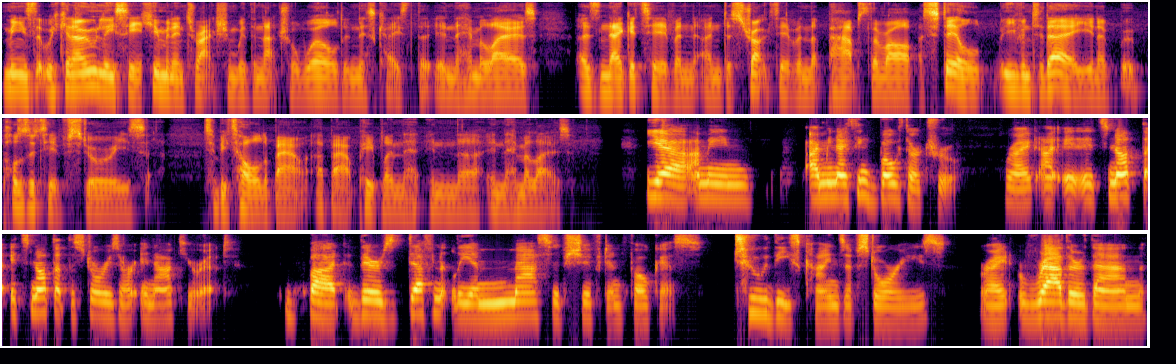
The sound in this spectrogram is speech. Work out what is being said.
means that we can only see human interaction with the natural world, in this case, in the Himalayas, as negative and, and destructive, and that perhaps there are still, even today, you know, positive stories to be told about about people in the in the in the Himalayas. Yeah, I mean, I mean, I think both are true, right? It's not that it's not that the stories are inaccurate, but there's definitely a massive shift in focus to these kinds of stories, right? Rather than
